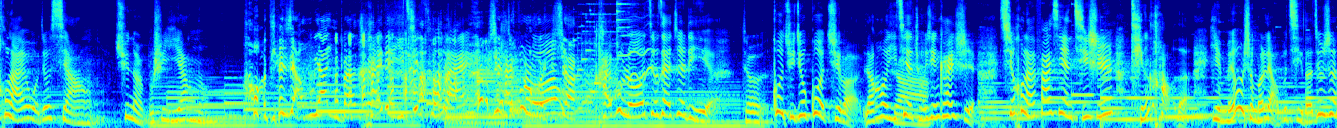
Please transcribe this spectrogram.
后来我就想，去哪儿不是一样呢？哦，天下乌鸦一般，还得一切重来，这还不如还不如就在这里，就过去就过去了，然后一切重新开始。其实后来发现，其实挺好的，也没有什么了不起的，就是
